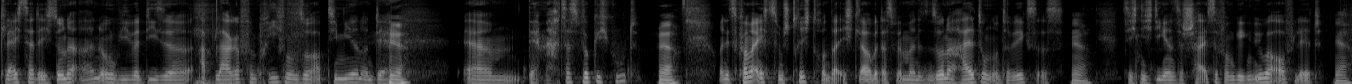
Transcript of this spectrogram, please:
gleichzeitig so eine Ahnung, wie wir diese Ablage von Briefen und so optimieren und der, Ja. Ähm, der macht das wirklich gut. Ja. Und jetzt kommen wir eigentlich zum Strich drunter. Ich glaube, dass wenn man in so einer Haltung unterwegs ist, Ja. sich nicht die ganze Scheiße vom Gegenüber auflädt Ja.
